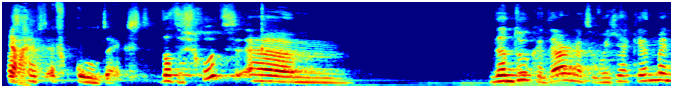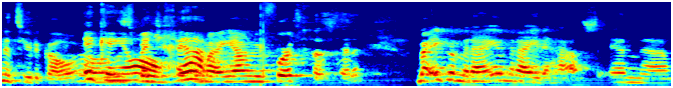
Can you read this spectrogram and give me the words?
Dat Ja. geeft even context. Dat is goed. Ehm, dan doe ik het daar naartoe, want jij kent mij natuurlijk al. Ik ken Het is jou een beetje gek ja. om aan jou nu voor te gaan stellen. Maar ik ben Marije, Marije de Haas. En ehm,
